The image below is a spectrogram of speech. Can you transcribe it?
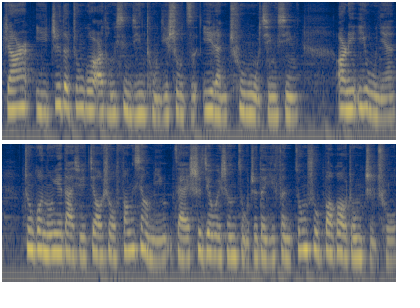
然而，已知的中国儿童性侵统计数字依然触目惊心。二零一五年，中国农业大学教授方向明在世界卫生组织的一份综述报告中指出，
